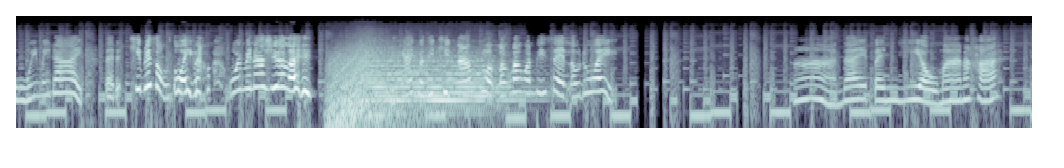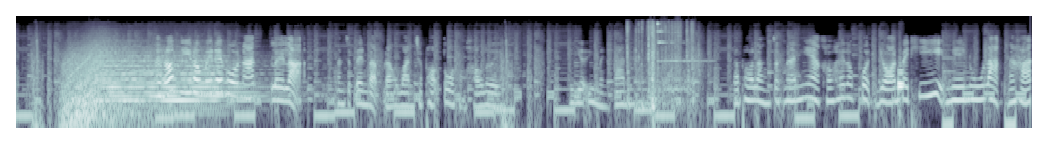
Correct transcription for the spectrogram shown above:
อุ้ยไม่ได้ แต่คลิปได้สองตัวอีกแล้ว อุ้ยไม่น่าเชื่อเลยง่ายกว่าที่คิดนะปลดล็อกรางวัลพิเศษเราด้วย อ่าได้เป็นเหยี่ยวมานะคะ แต่รอบนี้เราไม่ได้โบนัสเลยล่ะ มันจะเป็นแบบรางวัลเฉพาะตัวของเขาเลย เยอะอยู่เหมือนกัน แล้วพอหลังจากนั้นเนี่ยเขาให้เรากดย้อนไปที่เมนูหลักนะคะ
